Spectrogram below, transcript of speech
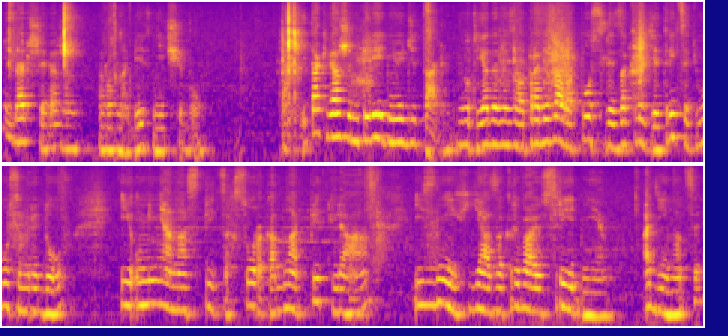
И дальше вяжем ровно без ничего. Так, итак, вяжем переднюю деталь. Вот я довязала, провязала после закрытия 38 рядов. И у меня на спицах 41 петля. Из них я закрываю средние 11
